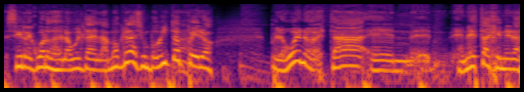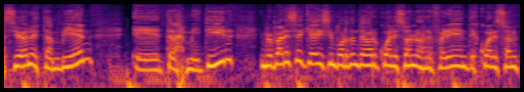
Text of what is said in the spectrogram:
sí recuerdos de la vuelta de la democracia un poquito, pero, pero bueno, está en, en- en estas generaciones también eh, transmitir, y me parece que ahí es importante ver cuáles son los referentes, cuáles son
